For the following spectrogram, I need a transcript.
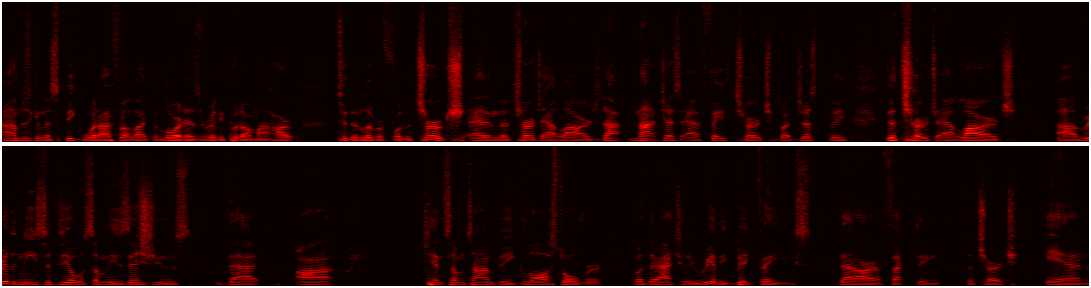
I'm just gonna speak what I felt like the Lord has really put on my heart to deliver for the church and the church at large, not, not just at Faith Church, but just the, the church at large, uh, really needs to deal with some of these issues that are, can sometimes be glossed over, but they're actually really big things that are affecting the church and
